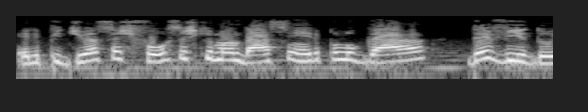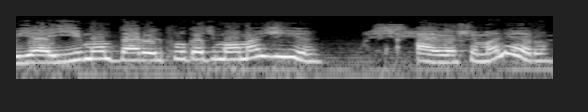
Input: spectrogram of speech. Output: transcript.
Ele pediu essas forças que mandassem ele pro lugar devido. E aí mandaram ele pro lugar de maior magia. Ah, eu achei maneiro.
